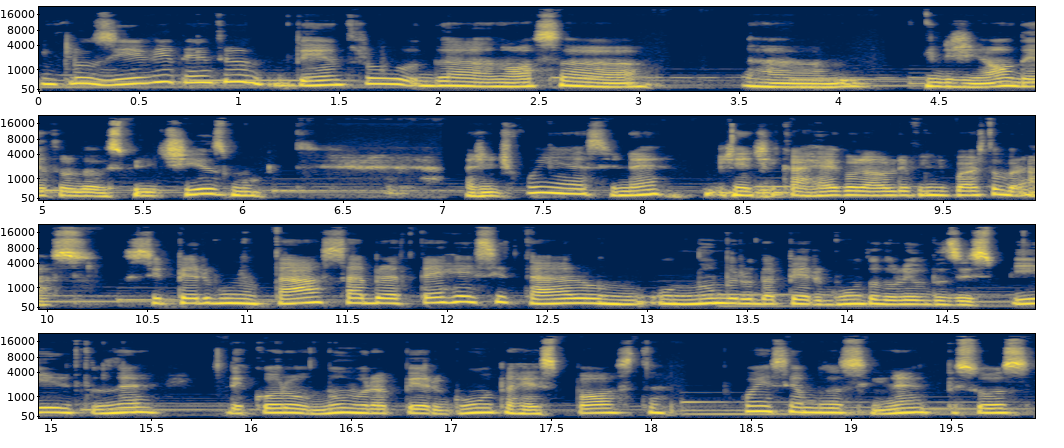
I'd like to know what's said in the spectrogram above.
Inclusive dentro, dentro da nossa uh, religião, dentro do Espiritismo, a gente conhece, né? A gente carrega lá o livro debaixo do braço. Se perguntar, sabe até recitar o, o, número da pergunta do livro dos Espíritos, né? Decora o número, a pergunta, a resposta. Conhecemos assim, né? Pessoas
